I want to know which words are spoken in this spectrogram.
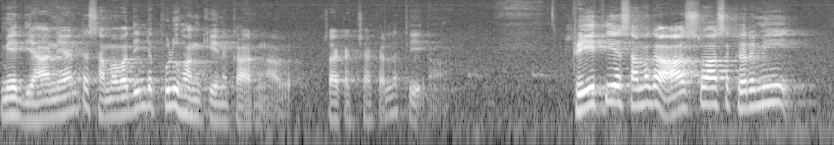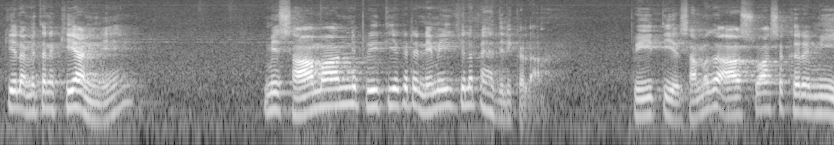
මේ ධානයන්ට සමවදින්න පුළුවන් කියන කාරණාව සාකච්ඡා කරලා තියෙනවා. ප්‍රීතිය සමග ආස්වාස කරමි කියලා මෙතන කියන්නේ මේ සාමාන්‍ය ප්‍රීතියකට නෙමෙයි කියලා පැහැදිලි කළා. ප්‍රීතිය සමග ආස්වාස කරමි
